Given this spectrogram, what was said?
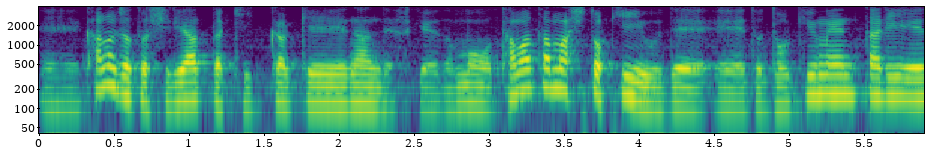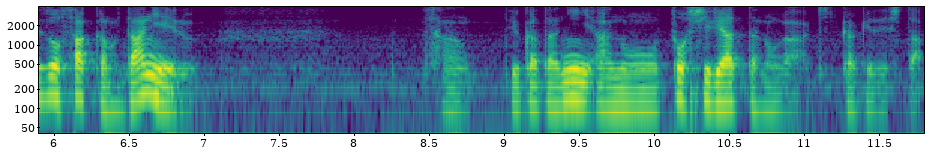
えー、彼女と知り合ったきっかけなんですけれどもたまたま首都キーウで、えーとドキュメンタリー映像作家のダニエルさんっていう方にあのと知り合ったのがきっかけでした。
